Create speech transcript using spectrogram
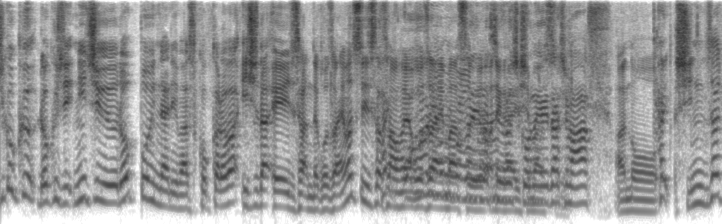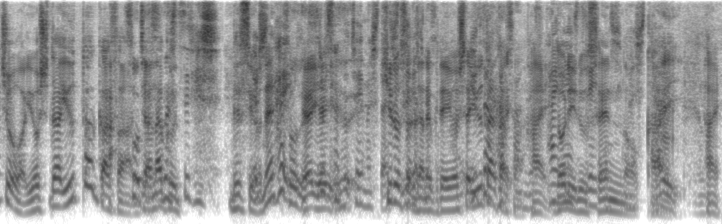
時刻六時二十六分になります。ここからは石田英二さんでございます。石田さん、おはようございます。よろしくお願いいたします。あの、はい、新座長は吉田豊さんじゃなくですよね、はい、いやいや広さんじゃなくて吉田豊さん。はい、ドリル千の会。はい、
